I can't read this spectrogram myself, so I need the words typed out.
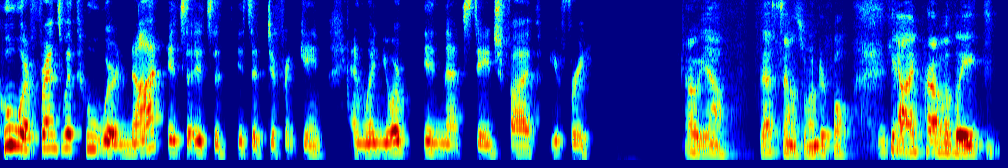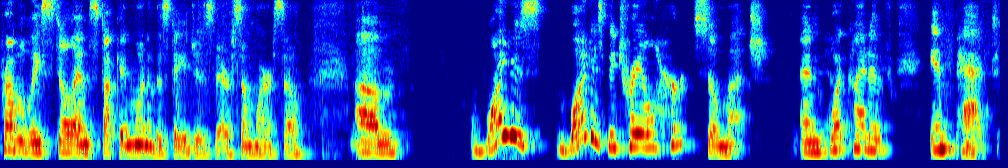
who we're friends with, who we're not. It's a, it's a it's a different game. And when you're in that stage five, you're free. Oh yeah, that sounds wonderful. Mm-hmm. Yeah, I probably probably still am stuck in one of the stages there somewhere. So, um, why does why does betrayal hurt so much, and yeah. what kind of impact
